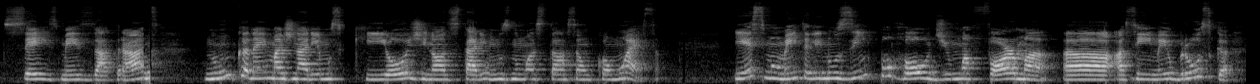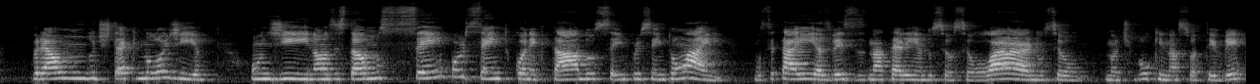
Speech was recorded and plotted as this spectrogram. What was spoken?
seis meses atrás, nunca né, imaginaríamos que hoje nós estaríamos numa situação como essa. E esse momento ele nos empurrou de uma forma uh, assim meio brusca para o um mundo de tecnologia, onde nós estamos 100% conectados, 100% online. Você está aí às vezes na telinha do seu celular, no seu notebook, na sua TV,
